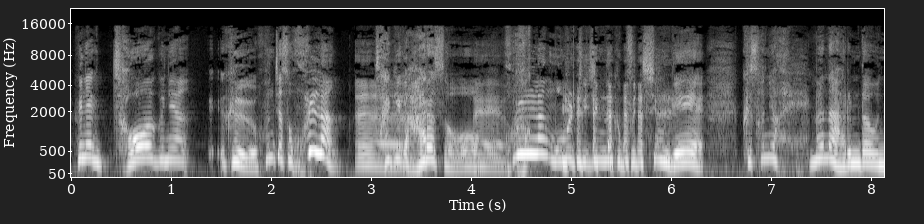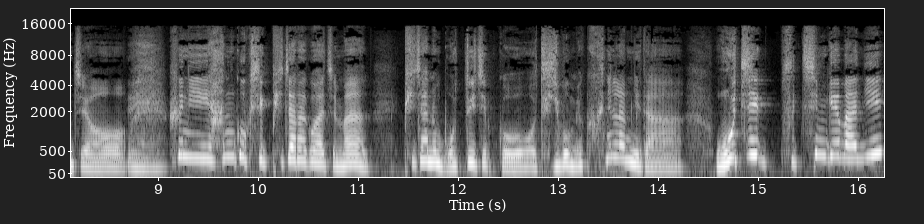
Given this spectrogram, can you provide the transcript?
그냥 저 그냥 그 혼자서 홀랑 예. 자기가 알아서 예. 홀랑 몸을 뒤집는 그 부침개 그 선이 얼마나 아름다운지요. 네. 흔히 한국식 피자라고 하지만 피자는 못 뒤집고 뒤집으면 큰일 납니다. 오직 부침개만이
